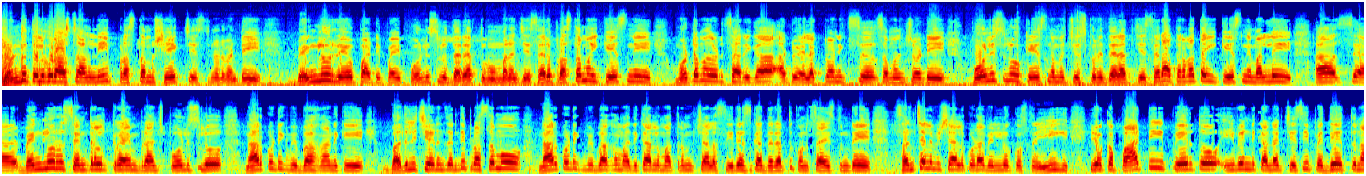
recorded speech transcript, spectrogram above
రెండు తెలుగు రాష్ట్రాలని ప్రస్తుతం షేక్ చేస్తున్నటువంటి బెంగళూరు రేవుపాటిపై పార్టీపై పోలీసులు దర్యాప్తు ముమ్మరం చేశారు. ప్రస్తుతం ఈ కేసుని మొట్టమొదటిసారిగా అటు ఎలక్ట్రానిక్స్ సంబంధించిన పోలీసులు కేసు నమోదు చేసుకుని దర్యాప్తు చేశారు. ఆ తర్వాత ఈ కేసుని మళ్ళీ బెంగళూరు సెంట్రల్ క్రైమ్ బ్రాంచ్ పోలీసులు నార్కోటిక్ విభాగానికి బదిలీ చేయడం జరిగింది. ప్రస్తుతము నార్కోటిక్ విభాగం అధికారులు మాత్రం చాలా సీరియస్గా దర్యాప్తు కొనసాగిస్తుంటే సంచలన విషయాలు కూడా వెలుగులోకి వస్తున్నాయి. ఈ ఈ యొక్క పార్టీ పేరుతో ఈవెంట్ని కండక్ట్ చేసి పెద్ద ఎత్తున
